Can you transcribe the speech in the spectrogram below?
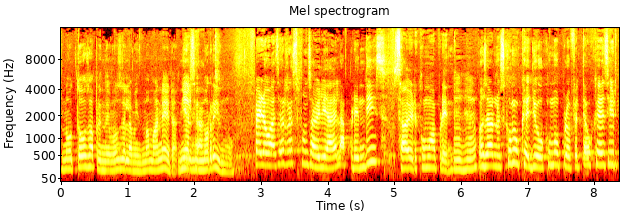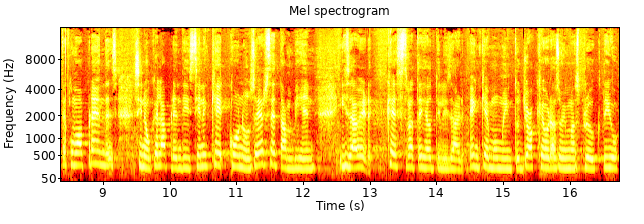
No todos aprendemos de la misma manera, ni al mismo Exacto. ritmo. Pero va a ser responsabilidad del aprendiz saber cómo aprende. O sea, no es como que yo como profe tengo que decirte cómo aprendes, sino que el aprendiz tiene que conocerse también y saber qué estrategia utilizar, en qué momento, yo a qué hora soy más productivo.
